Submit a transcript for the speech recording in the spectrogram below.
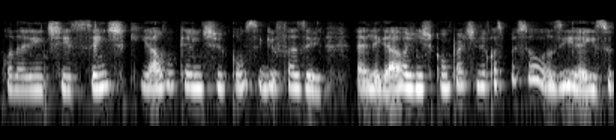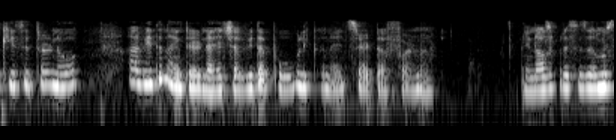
quando a gente sente que algo que a gente conseguiu fazer é legal, a gente compartilha com as pessoas. E é isso que se tornou a vida na internet, a vida pública, né, de certa forma. E nós precisamos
